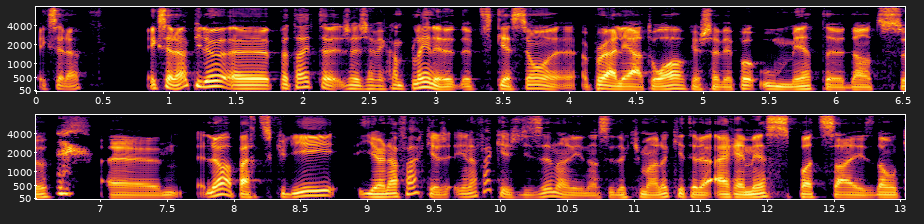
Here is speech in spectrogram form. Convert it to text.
Excellent. Excellent. Puis là, euh, peut-être, j'avais comme plein de, petites questions euh, un peu aléatoires que je savais pas où mettre euh, dans tout ça. là, en particulier, il y a une affaire que, une affaire que je disais dans, les, dans ces documents-là qui était le RMS Spot Size. Donc,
